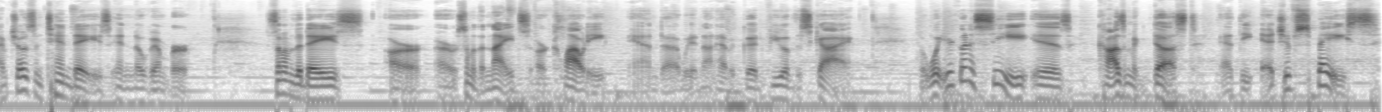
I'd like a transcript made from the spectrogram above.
I've chosen 10 days in November. Some of the days are, or some of the nights are cloudy, and uh, we did not have a good view of the sky. But what you're going to see is cosmic dust at the edge of space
